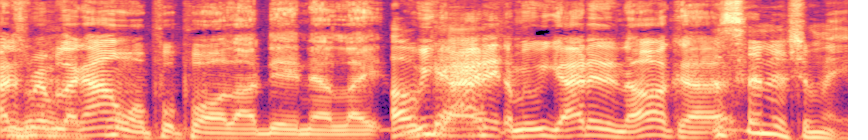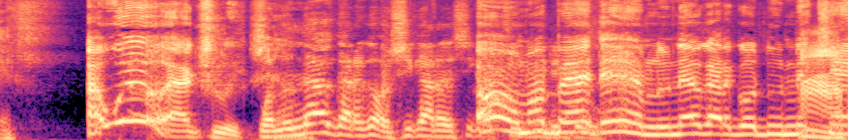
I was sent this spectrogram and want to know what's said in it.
I just remember like I don't want to put Paul out there in that light. Okay. We got it. I mean, we got it in the archive. Send it to me. I will actually. well, Luenell got to go. She got to. She got Oh my bad. Damn, Luenell got to go do Nick Ah. Cannon.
